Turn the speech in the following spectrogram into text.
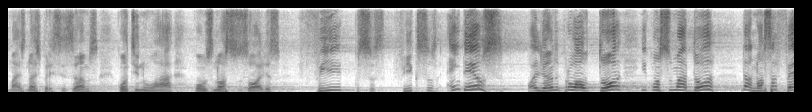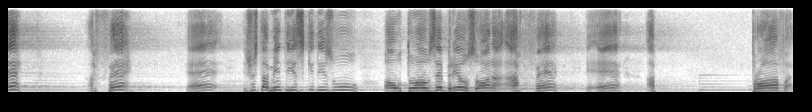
mas nós precisamos continuar com os nossos olhos fixos, fixos em Deus, olhando para o autor e consumador da nossa fé. A fé é justamente isso que diz o autor aos Hebreus. Ora, a fé é a prova,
